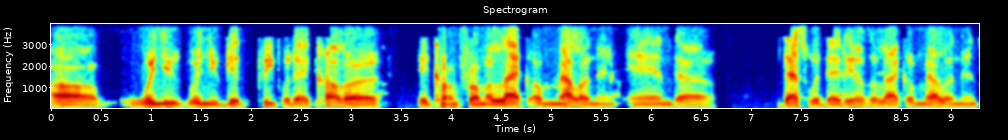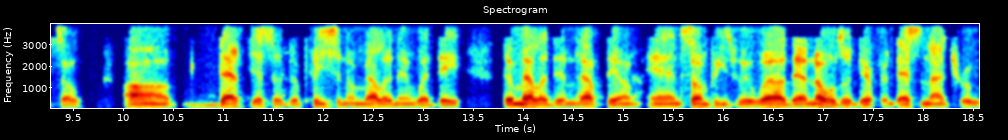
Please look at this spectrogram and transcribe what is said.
uh, when you when you get people that color, it comes from a lack of melanin, and uh, that's what that is—a lack of melanin. So uh, that's just a depletion of melanin. What they the melanin left them, and some people well their nose are different. That's not true.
